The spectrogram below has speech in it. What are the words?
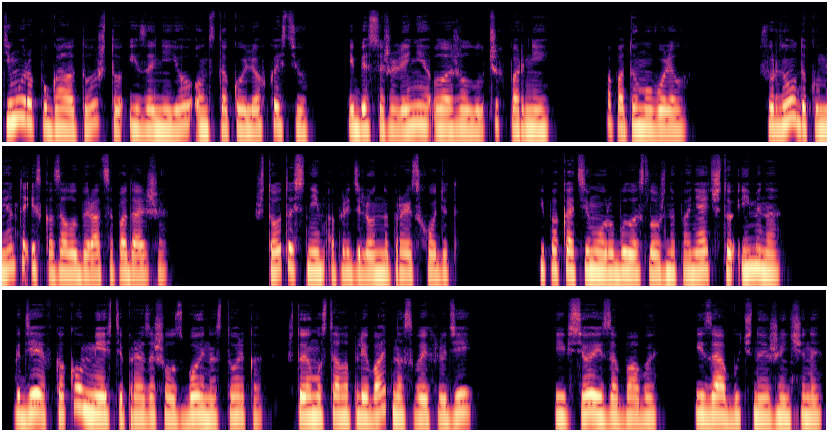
Тимура пугало то, что из-за нее он с такой легкостью и без сожаления уложил лучших парней, а потом уволил швырнул документы и сказал убираться подальше. Что-то с ним определенно происходит. И пока Тимуру было сложно понять, что именно, где, в каком месте произошел сбой настолько, что ему стало плевать на своих людей, и все из-за бабы, из-за обычной женщины.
